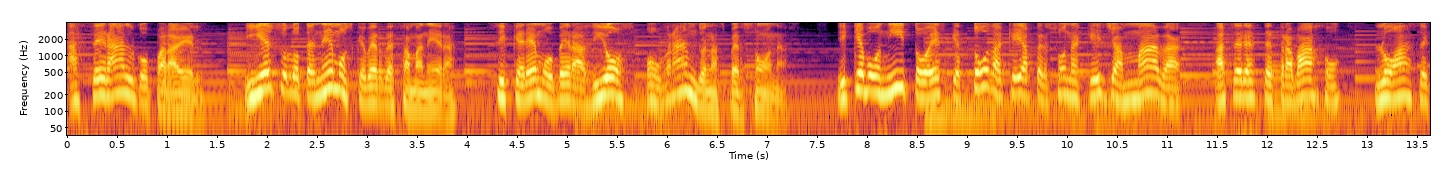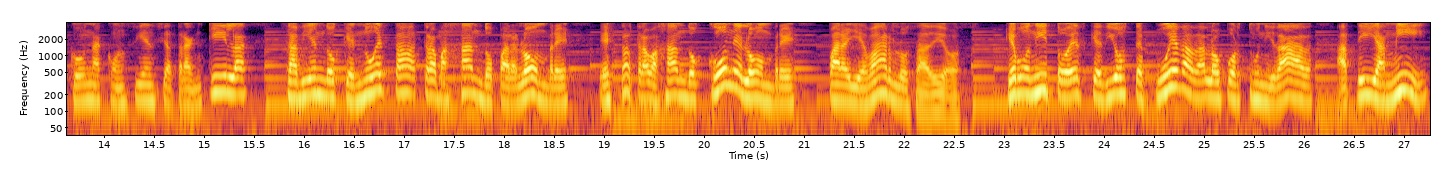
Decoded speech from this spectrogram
hacer algo para él. Y eso lo tenemos que ver de esa manera si queremos ver a Dios obrando en las personas. Y qué bonito es que toda aquella persona que es llamada a hacer este trabajo lo hace con una conciencia tranquila, sabiendo que no está trabajando para el hombre, está trabajando con el hombre para llevarlos a Dios. Qué bonito es que Dios te pueda dar la oportunidad a ti y a mí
